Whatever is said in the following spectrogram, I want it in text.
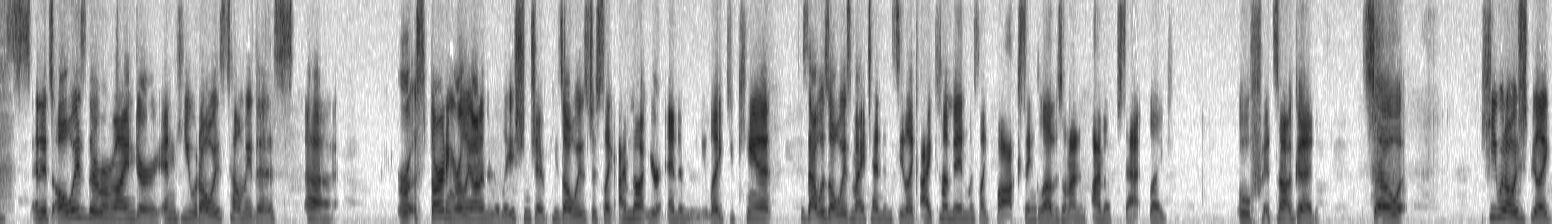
Yes. And it's always the reminder. And he would always tell me this, uh, starting early on in the relationship. He's always just like, I'm not your enemy. Like, you can't, because that was always my tendency. Like, I come in with like boxing gloves when I'm, I'm upset. Like, oof, it's not good. So he would always just be like,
